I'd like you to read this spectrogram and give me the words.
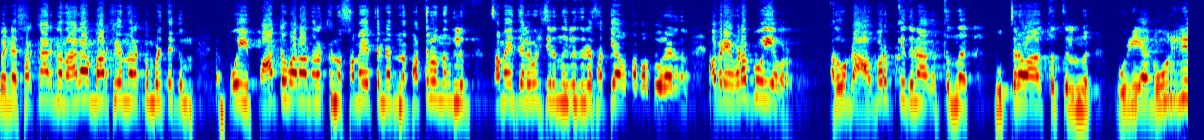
പിന്നെ സർക്കാരിന്റെ നാലാം വാർഷികം നടക്കുമ്പോഴത്തേക്കും പോയി പാട്ട് പാടാൻ നടക്കുന്ന സമയത്തിന്റെ പത്തിനൊന്നെങ്കിലും സമയം ചെലവഴിച്ചിരുന്നെങ്കിൽ ഇതിന്റെ സത്യാവസ്ഥ പുറത്തു വരായിരുന്നു. അവരെവിടെ പോയി അവർ? അതുകൊണ്ട് അവർക്ക് ഇതിനകത്തുനിന്ന് ഉത്തരവാദിത്വത്തിൽ നിന്ന് ഒഴിയാൻ ഒരു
